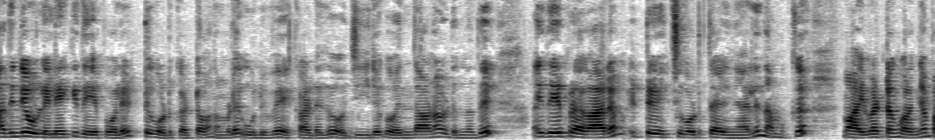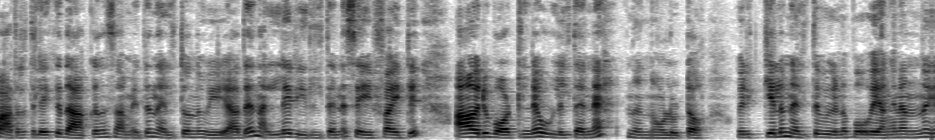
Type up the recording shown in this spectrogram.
അതിന്റെ ഉള്ളിലേക്ക് ഇതേപോലെ ഇട്ട് കൊടുക്കട്ടോ. നമ്മൾ ഉലുവേ കടുകോ ജീരകോ എന്താണോ ഇടുന്നത് ഇതേ പ്രകാരം ഇട്ട് വെച്ച് കൊടുത്തു കഴിഞ്ഞാൽ നമുക്ക് വായ്വട്ടം കുറഞ്ഞ പാത്രത്തിലേക്ക് ഇതാക്കുന്ന സമയത്ത് നിലത്തൊന്നും വീഴാതെ നല്ല രീതിയിൽ തന്നെ സേഫായിട്ട് ആ ഒരു ബോട്ടിലിന്റെ ഉള്ളിൽ തന്നെ നിന്നോളൂ കേട്ടോ ഒരിക്കലും നിലത്ത് വീണ് പോവുകയോ അങ്ങനെയൊന്നും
